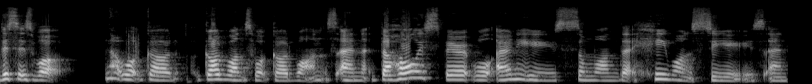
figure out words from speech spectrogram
this is what not what God God wants what God wants and the Holy Spirit will only use someone that he wants to use and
